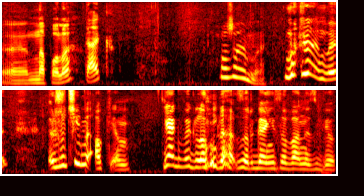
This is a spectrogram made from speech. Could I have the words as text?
E, Na pole? Tak, Możemy. możemy. Rzucimy okiem. Jak wygląda zorganizowany zbiór?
